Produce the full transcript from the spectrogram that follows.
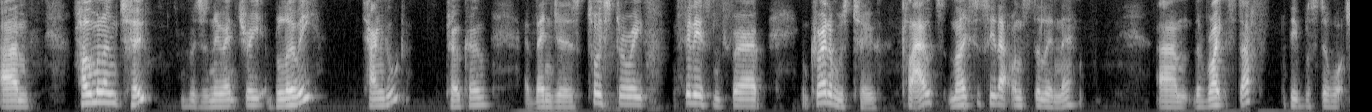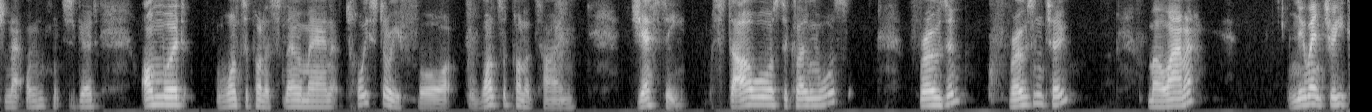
Um, Home Alone Two, which is a new entry. Bluey, Tangled, Coco, Avengers, Toy Story, Phineas and Ferb, Incredibles 2, Clouds. Nice to see that one still in there. Um, the Right Stuff. People are still watching that one, which is good. Onward, Once Upon a Snowman, Toy Story 4, Once Upon a Time, Jessie, Star Wars The Clone Wars, Frozen, Frozen 2, Moana. New entry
